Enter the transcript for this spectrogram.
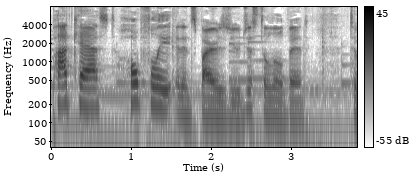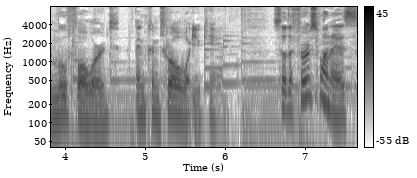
podcast. Hopefully, it inspires you just a little bit to move forward and control what you can. So, the first one is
